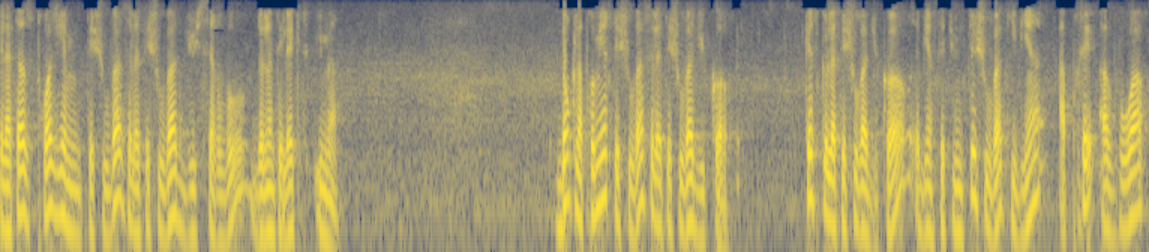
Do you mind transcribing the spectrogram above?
Et la troisième Teshuvah, c'est la Teshuvah du cerveau, de l'intellect humain. Donc la première Teshuvah, c'est la Teshuvah du corps. Qu'est-ce que la Teshuvah du corps? Eh bien, c'est une Teshuvah qui vient après avoir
